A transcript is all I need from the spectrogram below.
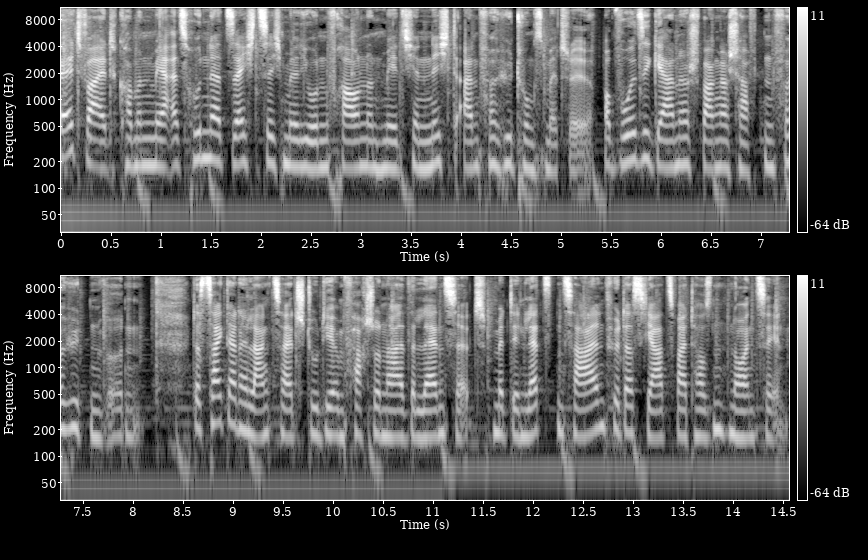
Weltweit kommen mehr als 160 Millionen Frauen und Mädchen nicht an Verhütungsmittel, obwohl sie gerne Schwangerschaften verhüten würden. Das zeigt eine Langzeitstudie im Fachjournal The Lancet mit den letzten Zahlen für das Jahr 2019.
